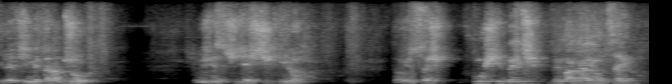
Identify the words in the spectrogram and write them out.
I lecimy teraz brzuch. Tu już jest 30 kg. To już coś musi być wymagającego.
